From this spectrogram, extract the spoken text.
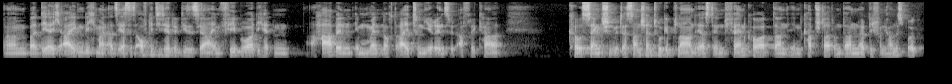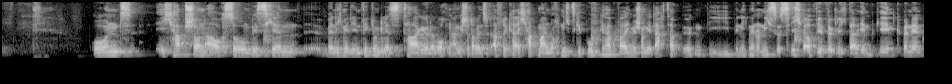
ähm, bei der ich eigentlich mein als erstes aufgetitelt hätte dieses Jahr im Februar. Die hätten, haben im Moment noch drei Turniere in Südafrika co-sanctioned mit der Sunshine Tour geplant. Erst in Fancourt, dann in Kapstadt und dann nördlich von Johannesburg. Und ich habe schon auch so ein bisschen, wenn ich mir die Entwicklung die letzten Tage oder Wochen angeschaut habe in Südafrika, ich habe mal noch nichts gebucht gehabt, weil ich mir schon gedacht habe, irgendwie bin ich mir noch nicht so sicher, ob wir wirklich dahin gehen können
